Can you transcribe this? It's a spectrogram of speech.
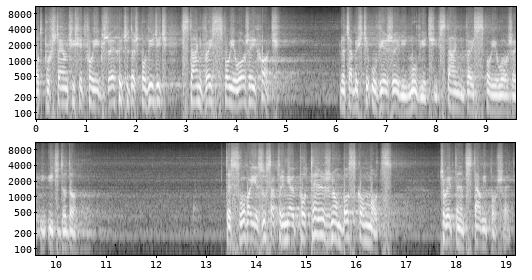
odpuszczają Ci się Twoje grzechy, czy też powiedzieć, wstań, weź swoje łoże i chodź. Lecz abyście uwierzyli, mówię Ci, wstań, weź swoje łoże i idź do domu. Te słowa Jezusa, które miały potężną boską moc, Człowiek ten wstał i poszedł.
